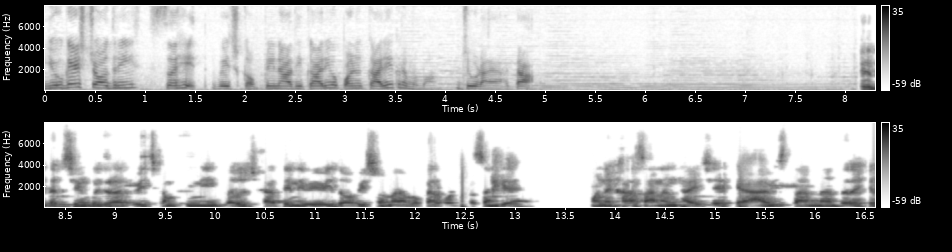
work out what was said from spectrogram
યોગેશ ચૌધરી સહિત વીજ કંપનીના અધિકારીઓ પણ કાર્યક્રમમાં જોડાયા હતા. દક્ષિણ ગુજરાત વીજ કંપનીની ભરૂચ ખાતેની વિવિધ ઓફિસોના લોકાર્પણ પ્રસંગે મને ખાસ આનંદ થાય છે કે આ વિસ્તારના દરેકે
